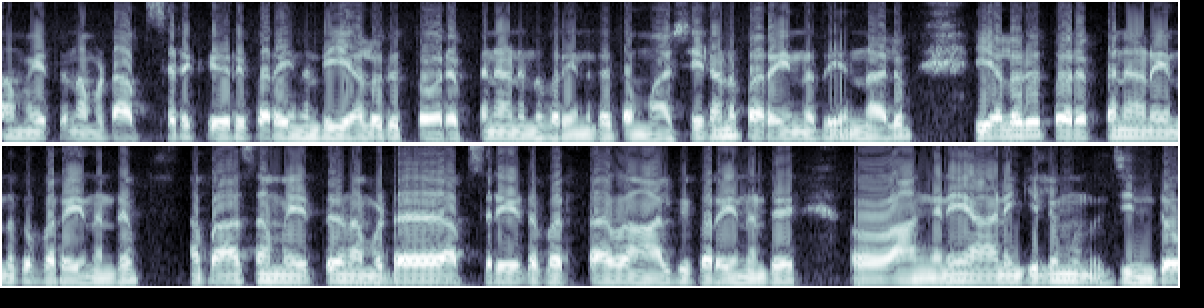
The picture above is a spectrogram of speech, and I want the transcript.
സമയത്ത് നമ്മുടെ അപ്സര കയറി പറയുന്നുണ്ട് ഇയാളൊരു തുരപ്പനാണെന്ന് പറയുന്നുണ്ട്. തമാശയിലാണ് പറയുന്നത്. എന്നാലും ഇയാളൊരു തൊരപ്പനാണ് എന്നൊക്കെ പറയുന്നുണ്ട്. അപ്പൊ ആ സമയത്ത് നമ്മുടെ അപ്സരയുടെ ഭർത്താവ് ആൽബി പറയുന്നുണ്ട് അങ്ങനെയാണെങ്കിലും ജിൻഡോ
